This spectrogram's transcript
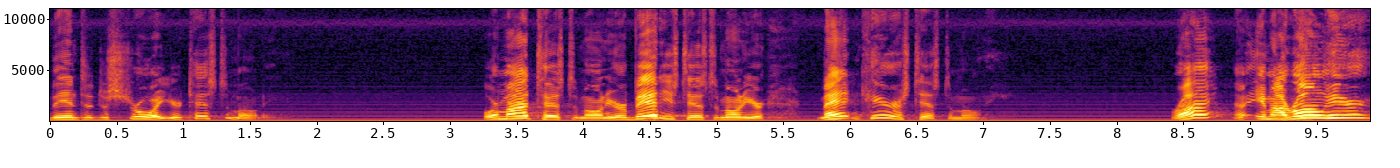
than to destroy your testimony. Or my testimony, or Betty's testimony, or Matt and Kara's testimony. Right? Am I wrong here?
